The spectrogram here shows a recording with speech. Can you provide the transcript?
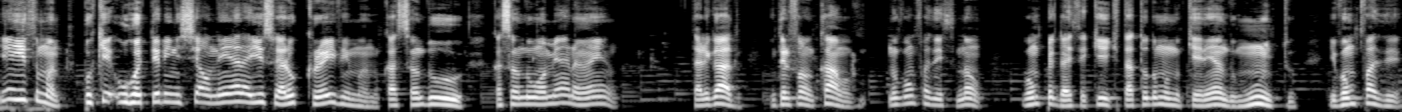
E é isso, mano. Porque o roteiro inicial nem era isso, era o Craven, mano, caçando, caçando um Homem-Aranha. Tá ligado? Então ele falou: calma, não vamos fazer isso, não. Vamos pegar esse aqui que tá todo mundo querendo muito e vamos fazer.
